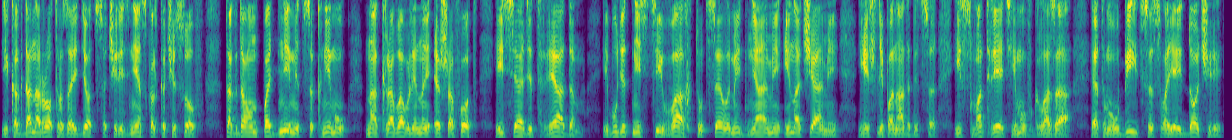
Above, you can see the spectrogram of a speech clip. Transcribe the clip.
И когда народ разойдется через несколько часов, тогда он поднимется к нему на окровавленный эшафот и сядет рядом, и будет нести вахту целыми днями и ночами, если понадобится, и смотреть ему в глаза, этому убийце своей дочери,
